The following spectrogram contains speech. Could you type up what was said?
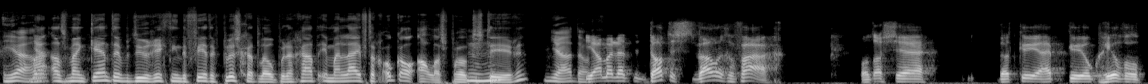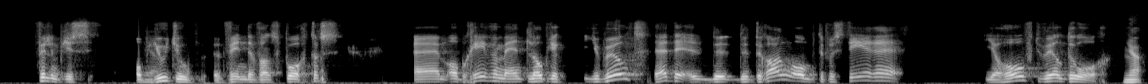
ja, Maar als mijn kerntemperatuur richting de 40 plus gaat lopen, dan gaat in mijn lijf toch ook al alles protesteren? ja, dat, Ja, maar dat, dat is wel een gevaar. Want als je, dat kun je, heb, kun je ook heel veel filmpjes op Ja. YouTube vinden van sporters. Ehm, op een gegeven moment loop je, je wilt, hè, de, de, de drang om te presteren, je hoofd wil door. Ja.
